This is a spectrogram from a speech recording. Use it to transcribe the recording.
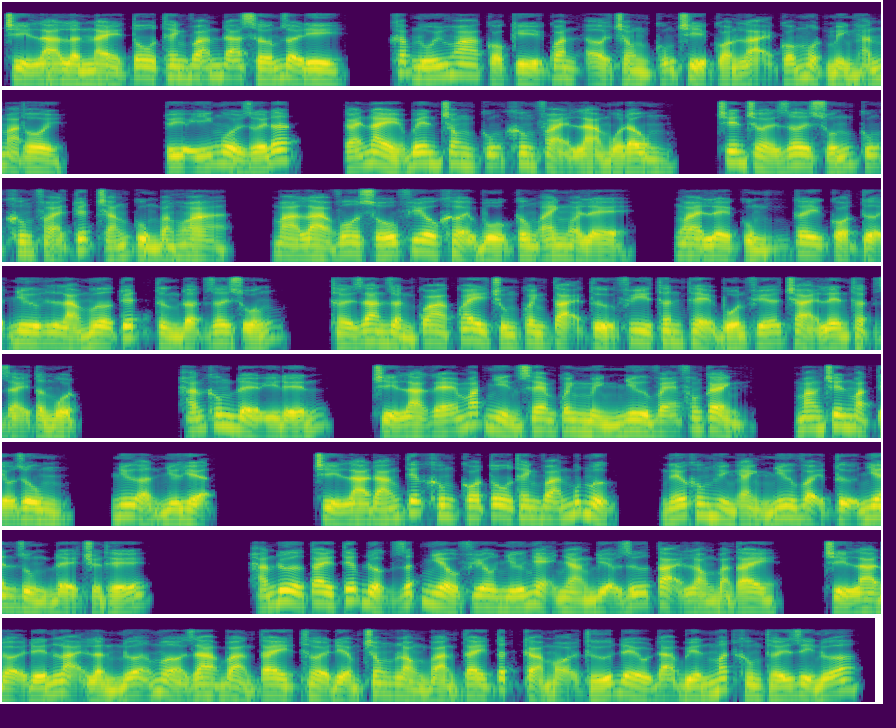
Chỉ là lần này tô thanh vãn đã sớm rời đi, khắp núi hoa cỏ kỳ quan ở trong cũng chỉ còn lại có một mình hắn mà thôi. Tùy ý ngồi dưới đất, cái này bên trong cũng không phải là mùa đông, trên trời rơi xuống cũng không phải tuyết trắng cùng băng hoa, mà là vô số phiêu khởi bổ công anh ngoài lề ngoài lề cùng cây cỏ tựa như là mưa tuyết từng đợt rơi xuống, thời gian dần qua quay chung quanh tại tử phi thân thể bốn phía trải lên thật dậy tầng một. Hắn không để ý đến, chỉ là ghé mắt nhìn xem quanh mình như vẽ phong cảnh, mang trên mặt tiểu dung, như ẩn như hiện. Chỉ là đáng tiếc không có tô thanh vãn bút mực, nếu không hình ảnh như vậy tự nhiên dùng để truyền thế hắn đưa tay tiếp được rất nhiều phiêu nhứ nhẹ nhàng địa giữ tại lòng bàn tay, chỉ là đợi đến lại lần nữa mở ra bàn tay thời điểm trong lòng bàn tay tất cả mọi thứ đều đã biến mất không thấy gì nữa.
